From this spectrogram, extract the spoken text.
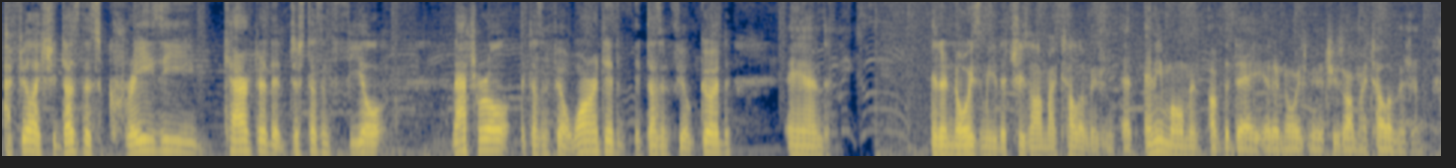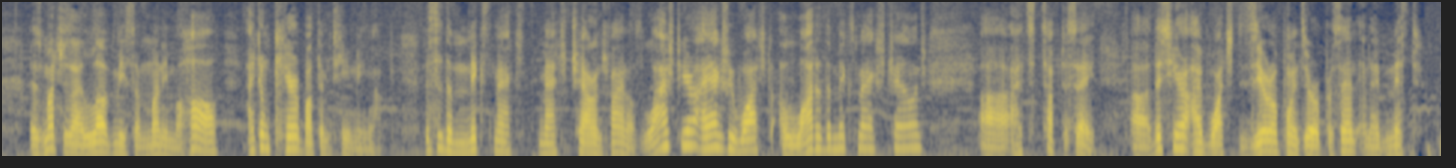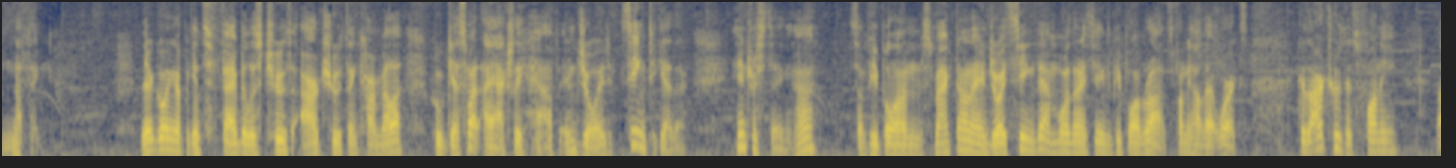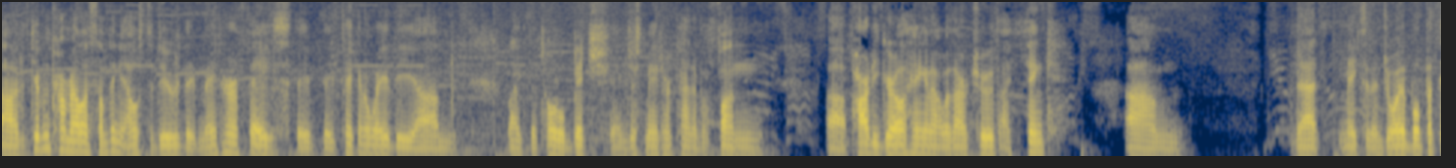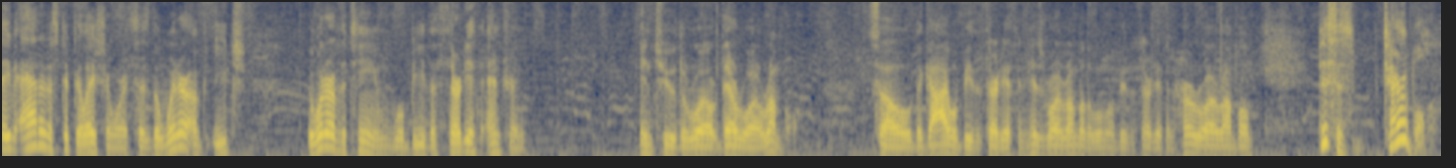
I feel like she does this crazy character that just doesn't feel natural. It doesn't feel warranted. It doesn't feel good. And it annoys me that she's on my television at any moment of the day. It annoys me that she's on my television. As much as I love me some Money Mahal, I don't care about them teaming up. This is the Mixed Match, match Challenge Finals. Last year, I actually watched a lot of the Mixed Match Challenge. Uh, it's tough to say. Uh, this year, I've watched 0.0% and I've missed nothing. They're going up against Fabulous Truth, R-Truth, and Carmella, who, guess what? I actually have enjoyed seeing together. Interesting, huh? Some people on SmackDown, I enjoy seeing them more than I seeing the people on Raw. It's funny how that works. Because R-Truth is funny. Uh, it's given Carmella something else to do. They've made her a face. They've, they've taken away the, um, like, the total bitch and just made her kind of a fun uh, party girl hanging out with R-Truth. I think um, that makes it enjoyable. But they've added a stipulation where it says the winner of each, the winner of the team will be the 30th entrant into the royal their Royal Rumble. So the guy will be the 30th in his Royal Rumble, the woman will be the 30th in her Royal Rumble. This is terrible.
